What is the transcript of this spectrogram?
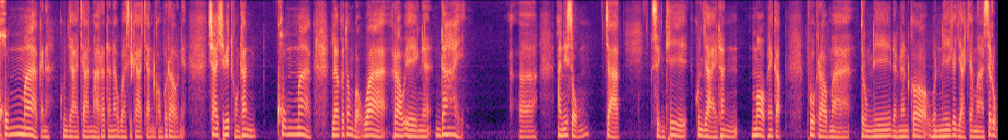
คุ้มมากนะคุณยาอาจารย์มหารัตนอุบาสิกาจันทร์ของพวกเราเนี่ยใช้ชีวิตของท่านคุ้มมาก แล้วก็ต้องบอกว่าเราเองเนี่ยได้อออานิสงส์จากสิ่งที่คุณยายท่านมอบให้กับพวกเรามาตรงนี้ ดังนั้นก็วันนี้ก็อยากจะมาสรุป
